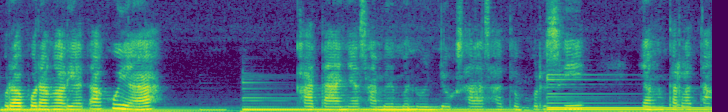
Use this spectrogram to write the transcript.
pura-pura ngeliat aku ya, katanya sambil menunjuk salah satu kursi yang terletak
